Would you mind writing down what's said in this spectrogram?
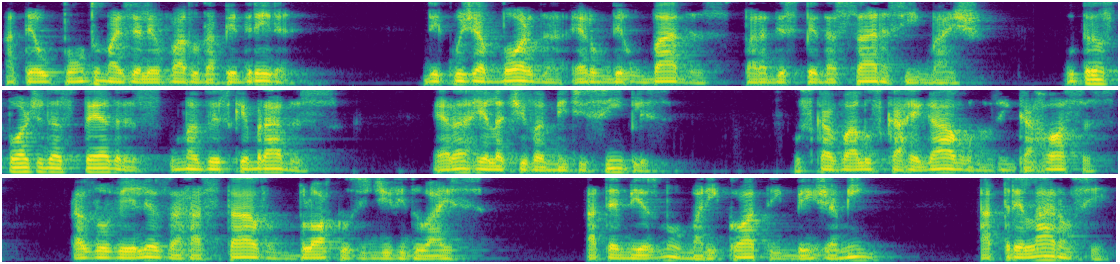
até o ponto mais elevado da pedreira, de cuja borda eram derrubadas para despedaçarem-se embaixo. O transporte das pedras, uma vez quebradas, era relativamente simples. Os cavalos carregavam-nas em carroças as ovelhas arrastavam blocos individuais. Até mesmo Maricota e Benjamin atrelaram-se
